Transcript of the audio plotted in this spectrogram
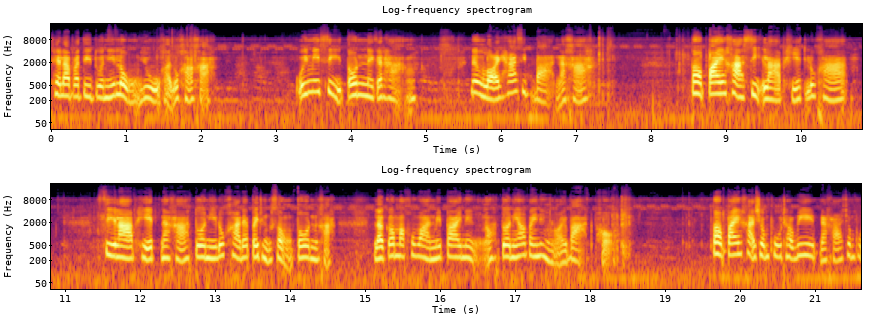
เทราปตีตัวนี้หลงอยู่ค่ะลูกค้าค่ะ อุ้ยมี 4 ต้นในกระถาง 150 บาทนะคะ ต่อไปค่ะศิลาเพชรลูกค้าศิลาเพชรนะคะ ตัวนี้ลูกค้าได้ไปถึง 2 ต้นค่ะ แล้วก็มัควานไม่ป้ายหนึ่งเนาะตัวนี้เอาไปหนึ่งร้อยบาทพอ ต่อไปค่ะชมพูทวีปนะคะ ชมพู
